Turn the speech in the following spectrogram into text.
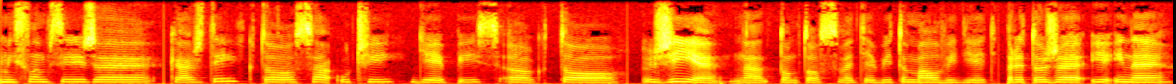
Myslím si, že každý, kto sa učí diepis, eh, kto žije na tomto svete, by to mal vidieť, pretože je iné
